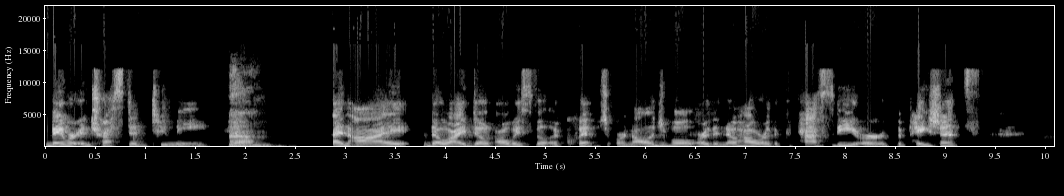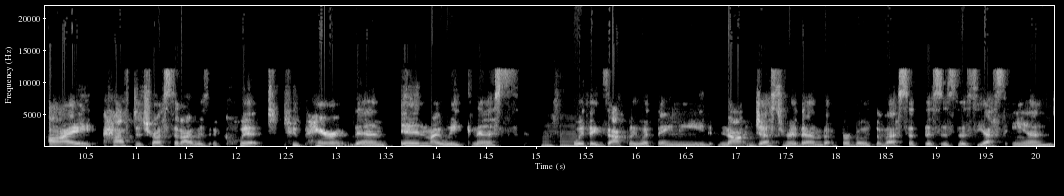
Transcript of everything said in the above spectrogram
they were entrusted to me. Yeah. Um, and I, though I don't always feel equipped or knowledgeable or the know how or the capacity or the patience, I have to trust that I was equipped to parent them in my weakness mm-hmm. with exactly what they need, not just for them, but for both of us. That this is this yes and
